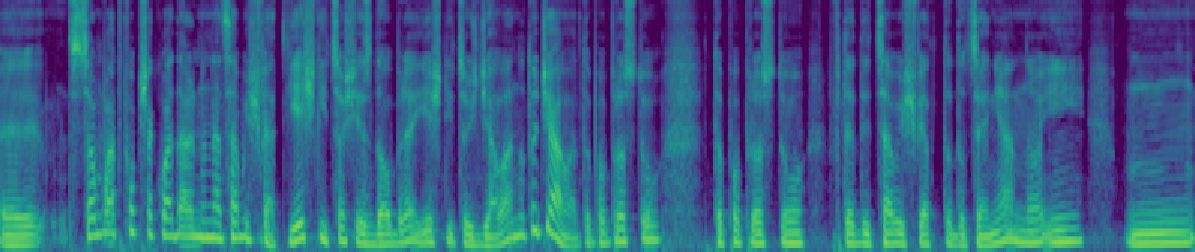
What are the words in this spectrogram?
y, są łatwo przekładalne na cały świat. Jeśli coś jest dobre, jeśli coś działa, no to działa. To po prostu, to po prostu wtedy cały świat to docenia. No i, mm,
